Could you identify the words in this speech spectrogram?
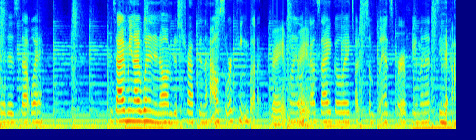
It is that way. It's, I mean, I wouldn't know. I'm just trapped in the house working, but Right. when I right. look outside, go away, touch some plants for a few minutes. Yeah.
